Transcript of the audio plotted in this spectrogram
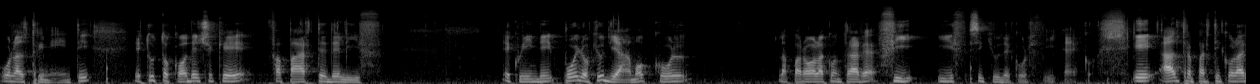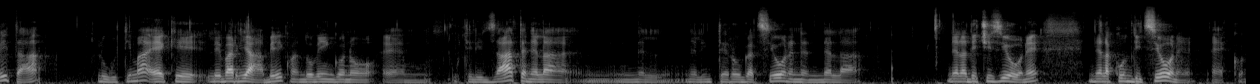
o l'altrimenti, è tutto codice che fa parte dell'if. E quindi poi lo chiudiamo con la parola contraria fi, if si chiude col fi. Ecco. E altra particolarità, L'ultima è che le variabili, quando vengono ehm, utilizzate nella, nel, nell'interrogazione, nel, nella, nella, decisione, nella condizione, ecco,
